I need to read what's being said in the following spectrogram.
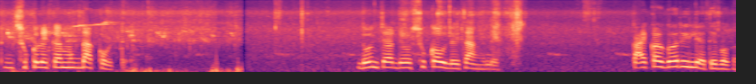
ते सुकले काय मग दाखवते. दोन चार दिवस सुकवले चांगले. काय काय गर इले ते बघा.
